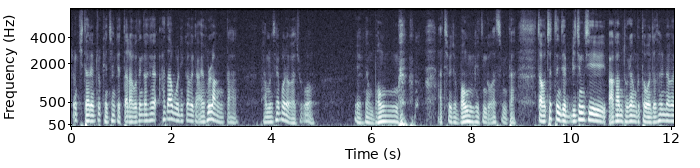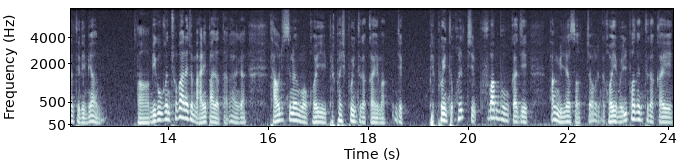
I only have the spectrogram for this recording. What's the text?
좀 기다리면 좀 괜찮겠다라고 생각하다 보니까 그냥 아예 홀랑 다 밤을 새버려가지고 예, 그냥 멍, 아침에 좀 멍해진 것 같습니다. 자, 어쨌든 이제 미증시 마감 동향부터 먼저 설명을 드리면, 어, 미국은 초반에 좀 많이 빠졌다가, 그러니까 다우지수는 뭐 거의 180포인트 가까이 막 이제 100포인트 훨씬 후반부까지 확 밀렸었죠. 그러니까 거의 뭐 1% 가까이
